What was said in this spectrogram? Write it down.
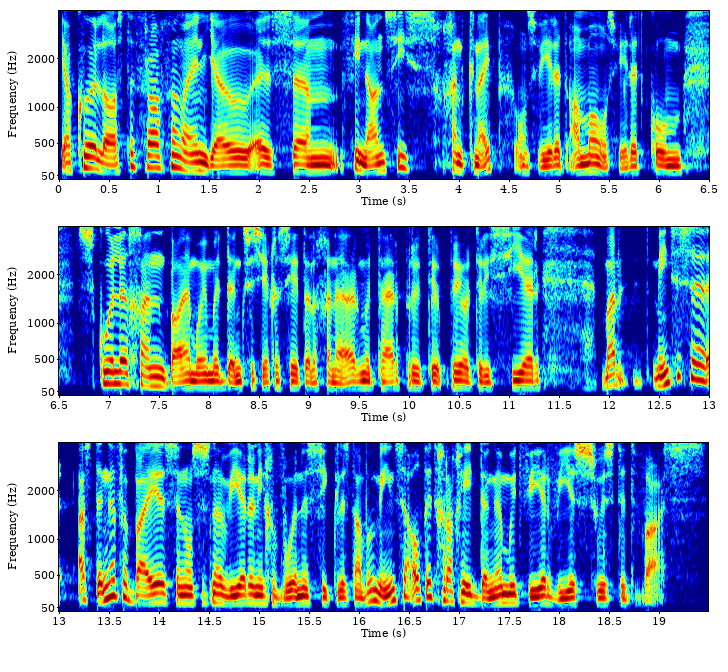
Ja, cool. Laaste vraag van my en jou is ehm um, finansies gaan knyp. Ons weet dit almal, ons weet dit kom. Skole gaan baie mooi moet dink soos jy gesê het, hulle gaan her moet herprioritiseer. Maar mense se as dinge verby is en ons is nou weer in die gewone siklus, dan wil mense altyd graag hê dinge moet weer wees soos dit was.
